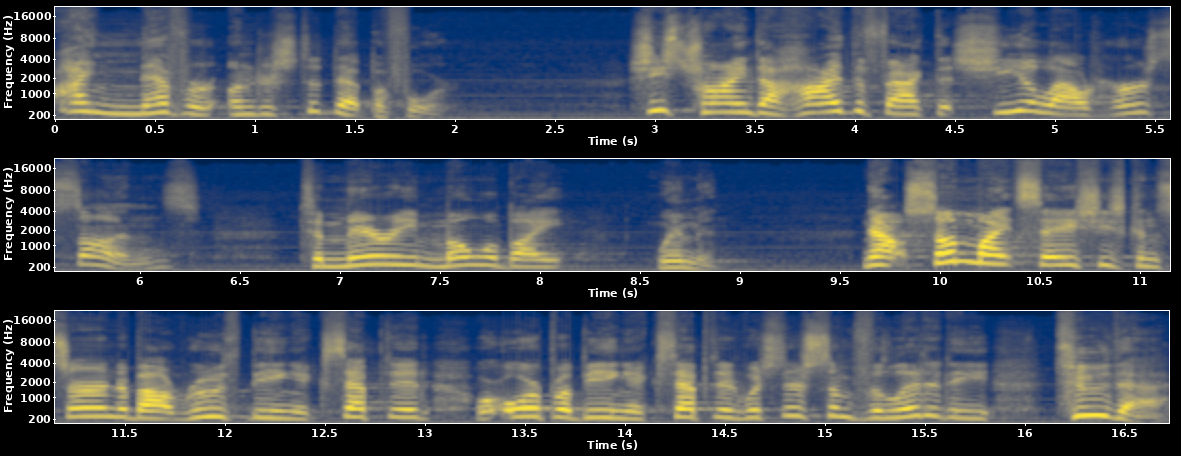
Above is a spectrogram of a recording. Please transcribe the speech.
I never understood that before. She's trying to hide the fact that she allowed her sons to marry Moabite women. Now, some might say she's concerned about Ruth being accepted or Orpah being accepted, which there's some validity to that.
